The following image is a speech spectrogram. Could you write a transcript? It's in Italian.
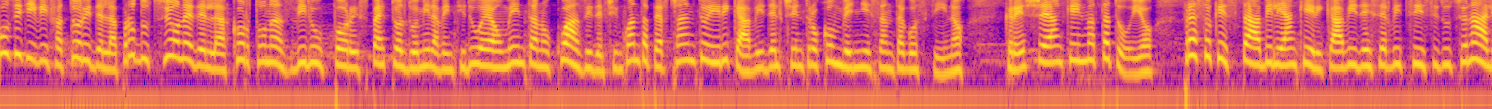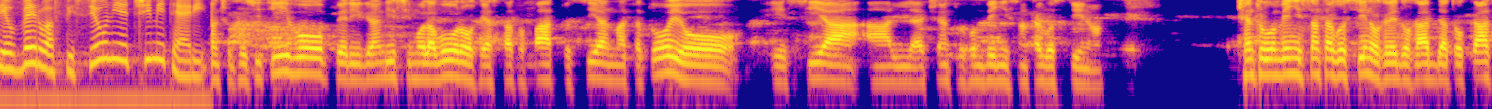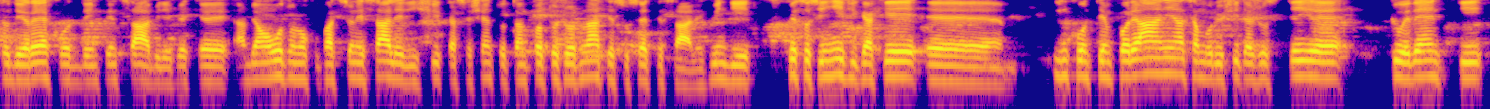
Positivi fattori della produzione della Cortona Sviluppo rispetto al 2022 aumentano quasi del 50% i ricavi del centro convegni Sant'Agostino. Cresce anche il mattatoio, pressoché stabili anche i ricavi dei servizi istituzionali, ovvero affissioni e cimiteri. Lancio positivo per il grandissimo lavoro che è stato fatto sia al mattatoio e sia al centro convegni Sant'Agostino. Centro Convegni Sant'Agostino credo che abbia toccato dei record impensabili perché abbiamo avuto un'occupazione sale di circa 688 giornate su 7 sale, quindi questo significa che eh, in contemporanea siamo riusciti a gestire più eventi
